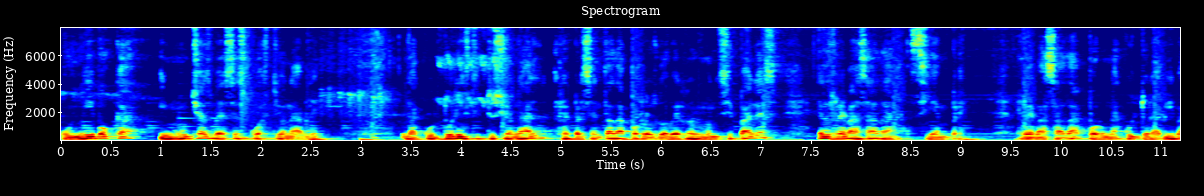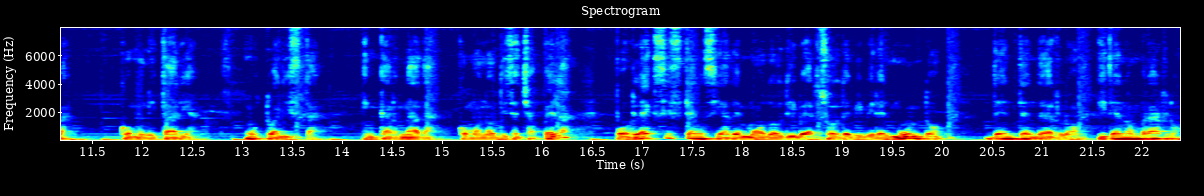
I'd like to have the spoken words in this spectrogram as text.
unívoca y muchas veces cuestionable. La cultura institucional representada por los gobiernos municipales es rebasada siempre, rebasada por una cultura viva, comunitaria, mutualista, encarnada, como nos dice Chapela, por la existencia de modos diversos de vivir el mundo, de entenderlo y de nombrarlo,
